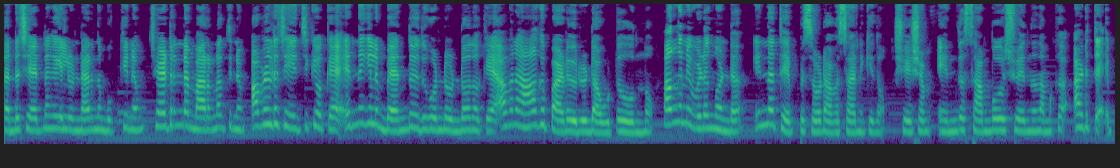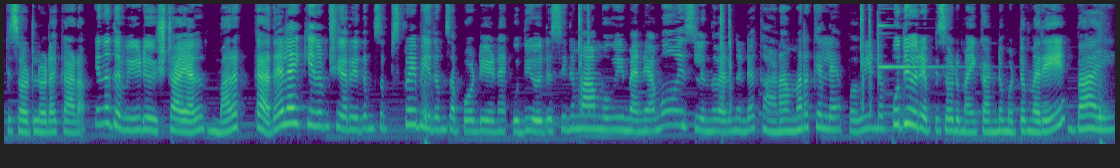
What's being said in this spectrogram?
തന്റെ ചേട്ടന്റെ കയ്യിലുണ്ടായിരുന്ന ബുക്കിനും ചേട്ടന്റെ മരണത്തിനും അവളുടെ ചേച്ചിക്കൊക്കെ എന്തെങ്കിലും ബന്ധം ഇതുകൊണ്ട് ഉണ്ടോന്നൊക്കെ അവൻ ആകെപ്പാടെ ഒരു ഡൗട്ട് തോന്നുന്നു. അങ്ങനെ ഇവിടം കൊണ്ട് ഇന്നത്തെ എപ്പിസോഡ് അവസാനിക്കുന്നു. ശേഷം എന്ത് സംഭവിച്ചു എന്ന് നമുക്ക് അടുത്ത എപ്പിസോഡിലൂടെ കാണാം. ഇന്നത്തെ വീഡിയോ ഇഷ്ടമായാൽ മറക്കാതെ ലൈക്ക് ചെയ്തും ഷെയർ ചെയ്തും സബ്സ്ക്രൈബ് ചെയ്തും സപ്പോർട്ട് ചെയ്യണേ. പുതിയൊരു സിനിമ മൂവി മനിയ മൂവീസിൽ നിന്ന് വരുന്നുണ്ട്. കാണാൻ മറക്കല്ലേ? അപ്പൊ വീണ്ടും പുതിയൊരു എപ്പിസോഡുമായി കണ്ടുമുട്ടും വരെ. ബൈ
